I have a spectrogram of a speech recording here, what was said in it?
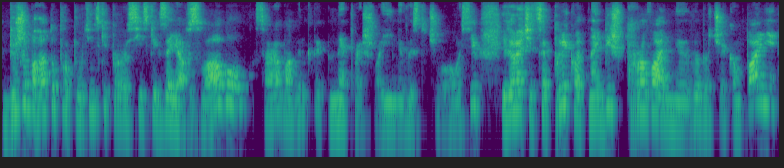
дуже багато пропутінських, проросійських заяв. Слава Богу, Сара Вагенкнехт не пройшла, їй не вистачило голосів. І, до речі, це приклад найбільш провальної виборчої кампанії,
